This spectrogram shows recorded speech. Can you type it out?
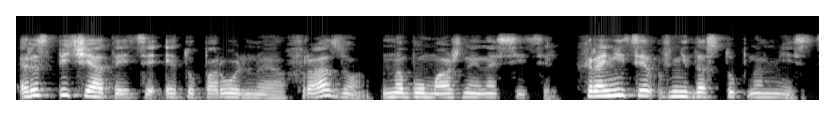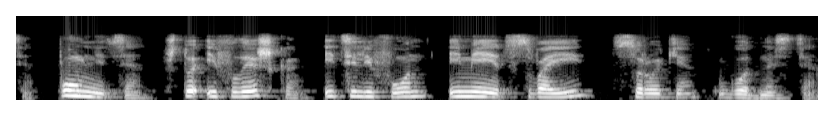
Распечатайте эту парольную фразу на бумажный носитель. Храните в недоступном месте. Помните, что и флешка, и телефон имеют свои сроки годности.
